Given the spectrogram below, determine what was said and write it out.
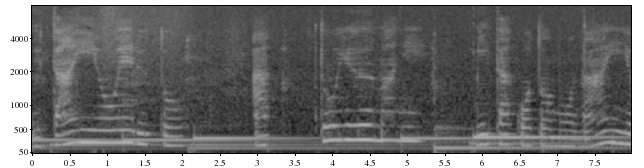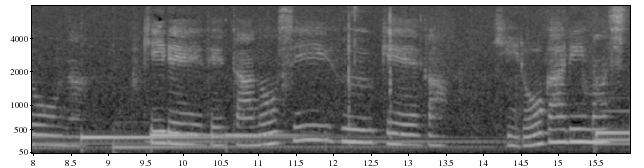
歌い終えるとあっという間に見たこともないような綺麗で楽しい風景が広がりました。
